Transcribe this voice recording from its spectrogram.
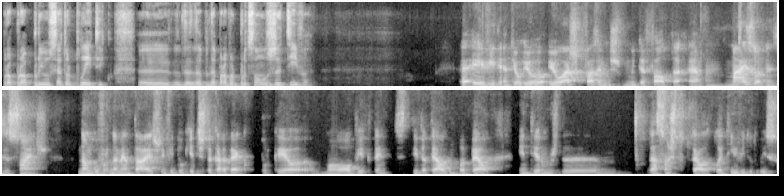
para o próprio setor político, eh, da, própria produção legislativa. É, é evidente, eu, eu, eu acho que fazemos muita falta um, mais organizações não governamentais, enfim, estou aqui a destacar a DECO, porque é uma óbvia que tem tido até algum papel em termos de, de ações de tutela coletiva e tudo isso,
